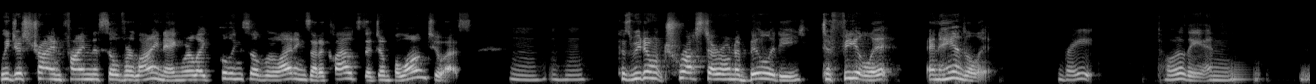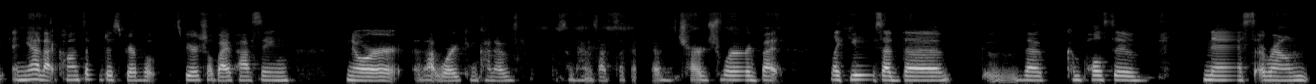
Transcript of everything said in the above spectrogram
We just try and find the silver lining. We're like pulling silver linings out of clouds that don't belong to us. Mm-hmm. Because we don't trust our own ability to feel it and handle it. Right. Totally. And and yeah, that concept of spiritual spiritual bypassing, you know, or that word can kind of sometimes that's like a, a charged word, but like you said the the compulsiveness around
